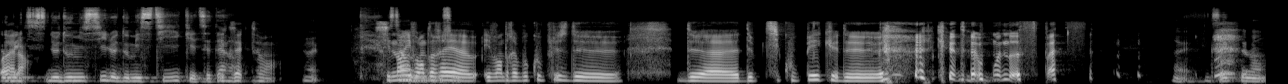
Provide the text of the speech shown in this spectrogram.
le, domicile, le domestique, etc. Exactement. Sinon, ils vendraient, euh, ils vendraient beaucoup plus de, de, euh, de petits coupés que de, que de monospace. Ouais, exactement.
